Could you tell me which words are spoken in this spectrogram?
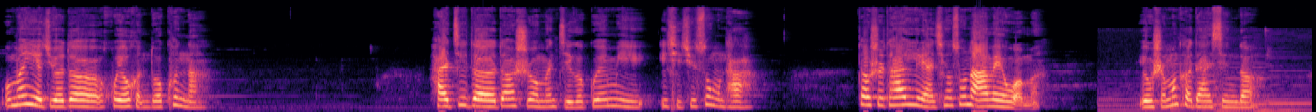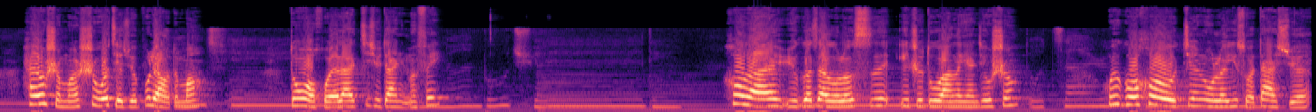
我们也觉得会有很多困难。还记得当时我们几个闺蜜一起去送他，倒是他一脸轻松的安慰我们：“有什么可担心的？还有什么是我解决不了的吗？等我回来继续带你们飞。”后来，宇哥在俄罗斯一直读完了研究生，回国后进入了一所大学，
